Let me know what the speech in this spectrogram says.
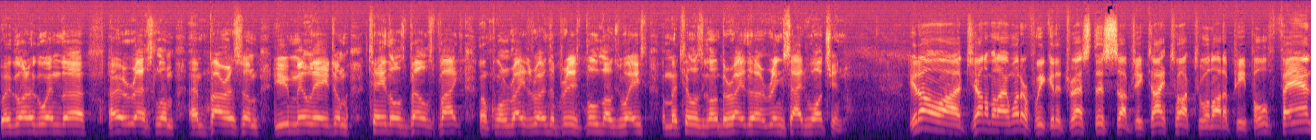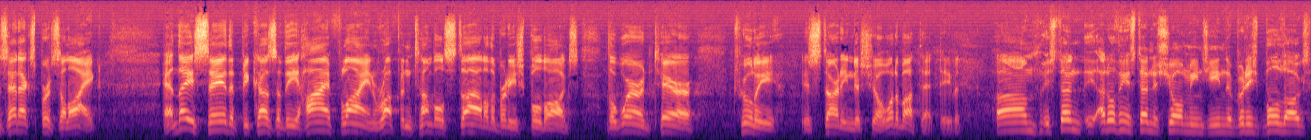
We're going to go in there, out wrestle them, embarrass them, humiliate them, take those belts back, and put them right around the British Bulldog's waist. And Matilda's going to be right there at ringside watching. You know, uh, gentlemen, I wonder if we could address this subject. I talk to a lot of people, fans and experts alike, and they say that because of the high flying, rough and tumble style of the British Bulldogs, the wear and tear truly is starting to show. What about that, David? Um, it's done. I don't think it's done to show, Mean Gene. The British Bulldogs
